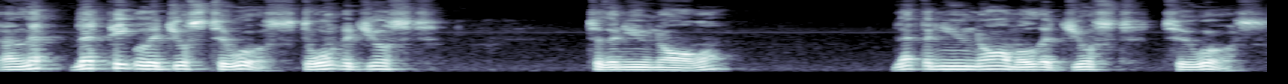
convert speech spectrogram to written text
And let, let people adjust to us. Don't adjust to the new normal. Let the new normal adjust to us.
